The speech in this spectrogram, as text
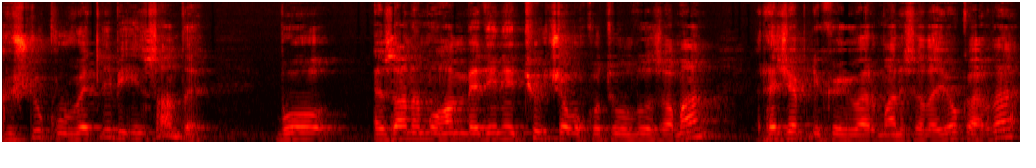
güçlü kuvvetli bir insandı. Bu ezanı Muhammed'ini Türkçe okutulduğu zaman Recepli köyü var Manisa'da yukarıda.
